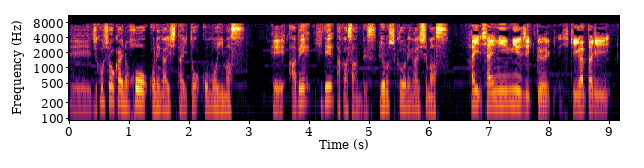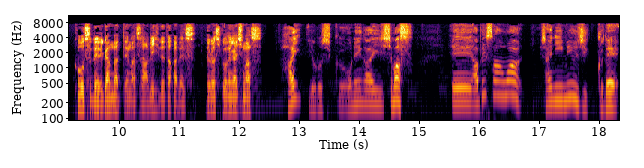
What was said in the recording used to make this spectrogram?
えー自己紹介の方お願いしたいと思います、えー安倍秀隆さんですよろしくお願いしますはい、シャイニーミュージック弾き語りコースで頑張っています、安倍秀隆です。よろしくお願いします。はいよろしくお願いします、えー安倍さんはシャイニーミュージックで、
